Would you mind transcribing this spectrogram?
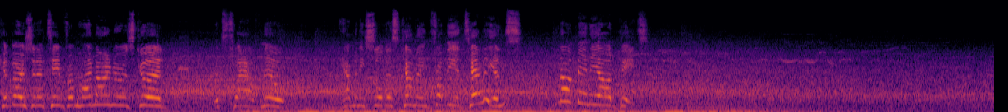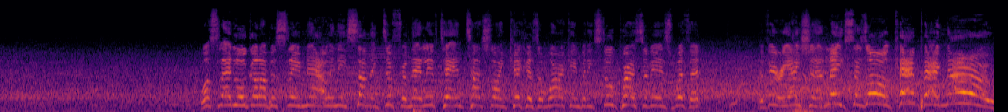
Conversion attempt from Haimona is good. It's 12 0. How many saw this coming from the Italians? Not many, I'd bet. What's Laidlaw got up his sleeve now? He needs something different. Their left hand touchline kick isn't working, but he still perseveres with it. The variation at least says, oh, Campagnaro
